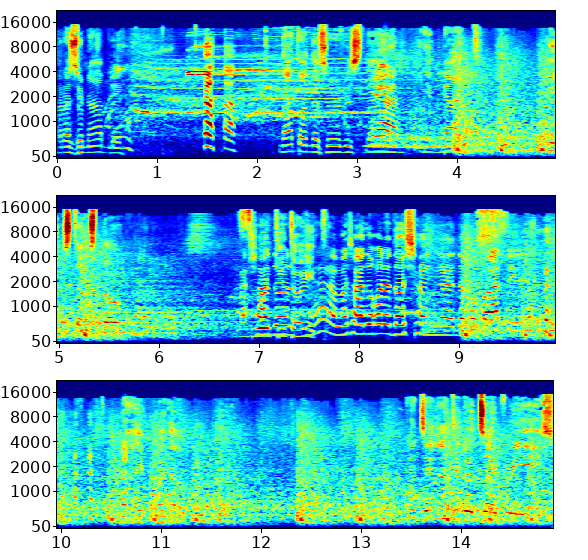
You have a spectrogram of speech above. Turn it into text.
Razonable. Not on the service line Yeah. in that instance though. Masyado, 40 to 8. yeah, masyado ko na daw siyang uh, nababate. But uh, at a good side for EAC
